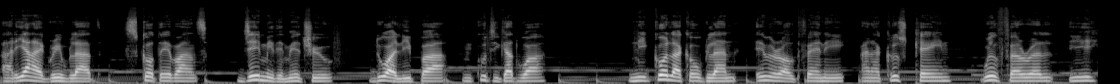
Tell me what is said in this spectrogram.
Ariana Greenblatt, Scott Evans, Jamie Demetriou, Dua Lipa, Nkuti Gatwa, Nicola Coughlin, Emerald Fenney, Anna Cruz Kane, Will Ferrell y...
